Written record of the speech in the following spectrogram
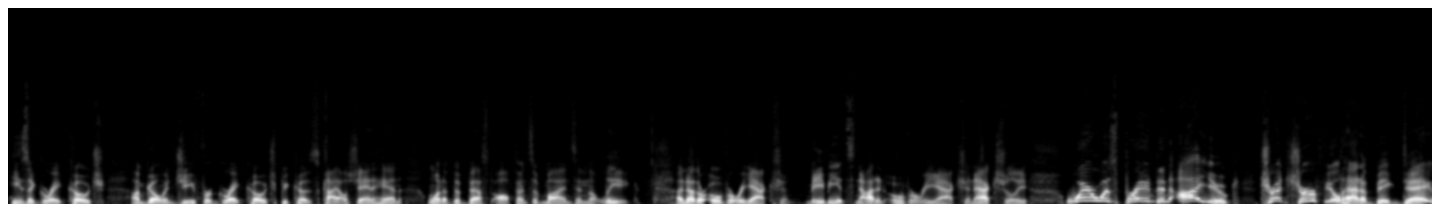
he's a great coach. I'm going G for great coach because Kyle Shanahan, one of the best offensive minds in the league. Another overreaction. Maybe it's not an overreaction, actually. Where was Brandon Aiyuk? Trent Sherfield had a big day,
